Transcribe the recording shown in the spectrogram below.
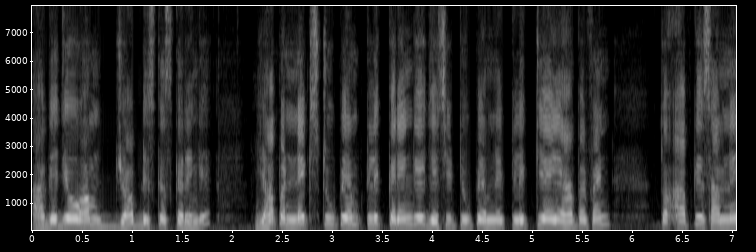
आगे जो हम जॉब डिस्कस करेंगे, यहाँ पर नेक्स्ट टू पे हम क्लिक करेंगे। जैसे टू पे हमने क्लिक किया है यहाँ पर फ्रेंड तो आपके सामने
